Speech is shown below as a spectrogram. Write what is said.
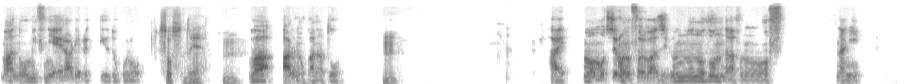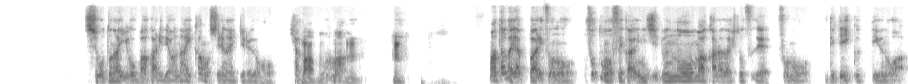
まあ、濃密に得られるっていうところそうっすね。うん。はあるのかなと。うん。はい。まあ、もちろんそれは自分の望んだ、その、何？仕事内容ばかりではないかもしれないけれども、100まあまあ、まあうん。まあ、ただやっぱりその、外の世界に自分のまあ体一つでその出ていくっていうのは、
